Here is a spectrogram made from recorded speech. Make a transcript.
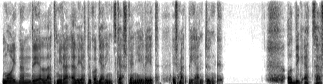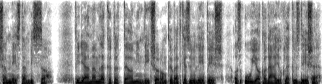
Majdnem dél lett, mire elértük a gerinc keskeny élét, és megpihentünk. Addig egyszer sem néztem vissza. Figyelmem lekötötte a mindig soron következő lépés, az új akadályok leküzdése.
